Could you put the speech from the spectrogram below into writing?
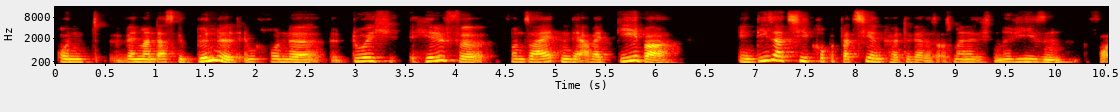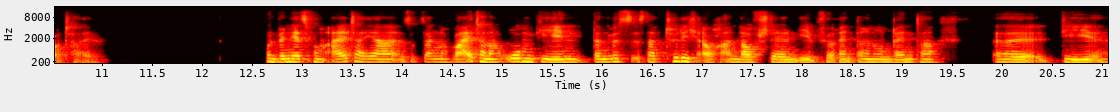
Und wenn man das gebündelt im Grunde durch Hilfe von Seiten der Arbeitgeber in dieser Zielgruppe platzieren könnte, wäre das aus meiner Sicht ein Riesenvorteil. Und wenn wir jetzt vom Alter her sozusagen noch weiter nach oben gehen, dann müsste es natürlich auch Anlaufstellen geben für Rentnerinnen und Rentner, äh, die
